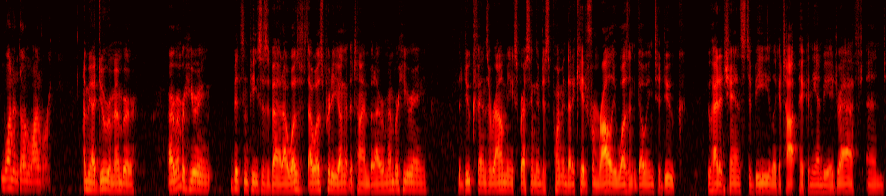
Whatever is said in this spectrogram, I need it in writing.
one and done rivalry. I mean, I do remember. I remember hearing bits and pieces about it. I was I was pretty young at the time, but I remember hearing the Duke fans around me expressing their disappointment that a kid from Raleigh wasn't going to Duke, who had a chance to be like a top pick in the NBA draft and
